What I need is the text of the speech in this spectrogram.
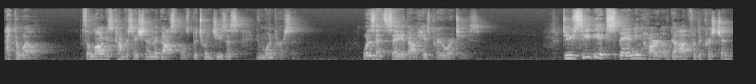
at the well. It's the longest conversation in the Gospels between Jesus and one person. What does that say about his priorities? Do you see the expanding heart of God for the Christian?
